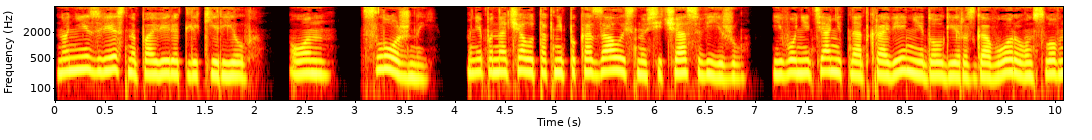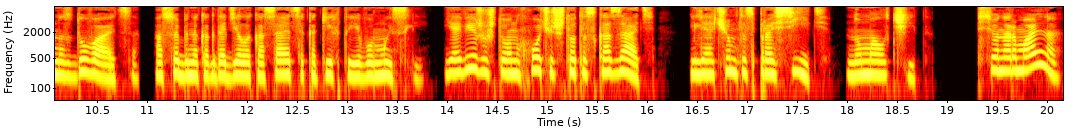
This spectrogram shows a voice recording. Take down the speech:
Но неизвестно, поверит ли Кирилл. Он сложный. Мне поначалу так не показалось, но сейчас вижу. Его не тянет на откровения и долгие разговоры, он словно сдувается, особенно когда дело касается каких-то его мыслей. Я вижу, что он хочет что-то сказать или о чем-то спросить, но молчит. «Все нормально?»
